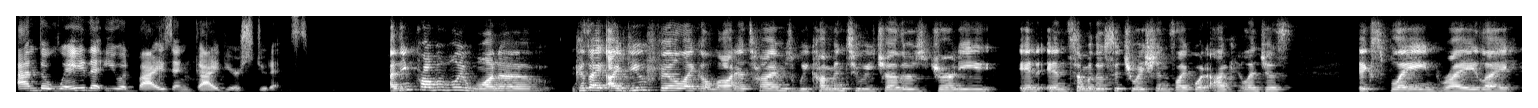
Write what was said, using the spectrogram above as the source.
and the way that you advise and guide your students? I think probably one of because I, I do feel like a lot of times we come into each other's journey in in some of those situations like what Angela just explained, right? Like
